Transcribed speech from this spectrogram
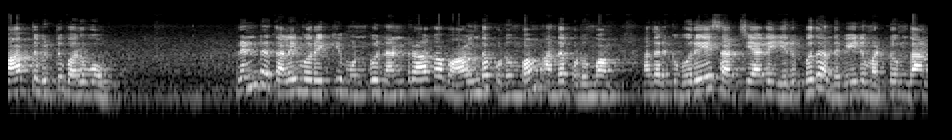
பார்த்துவிட்டு வருவோம். ரெண்டு தலைமுறைக்கு முன்பு நன்றாக வாழ்ந்த குடும்பம் அந்த குடும்பம். அதற்கு ஒரே சாட்சியாக இருப்பது அந்த வீடு மட்டும்தான்.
